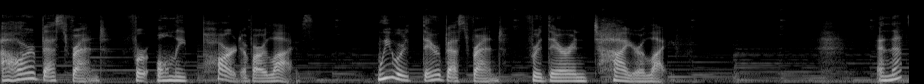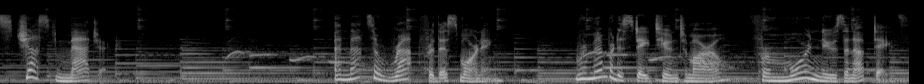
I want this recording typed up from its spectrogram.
our best friend for only part of our lives, we were their best friend for their entire life. And that's just magic. And that's a wrap for this morning. Remember to stay tuned tomorrow for more news and updates.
